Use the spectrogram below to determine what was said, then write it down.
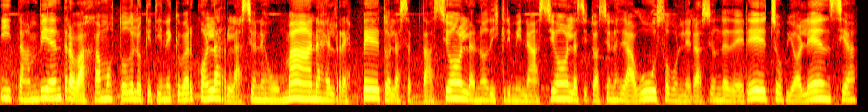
y también trabajamos todo lo que tiene que ver con las relaciones humanas, el respeto, la aceptación, la no discriminación, las situaciones de abuso, vulneración de derechos, violencia.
